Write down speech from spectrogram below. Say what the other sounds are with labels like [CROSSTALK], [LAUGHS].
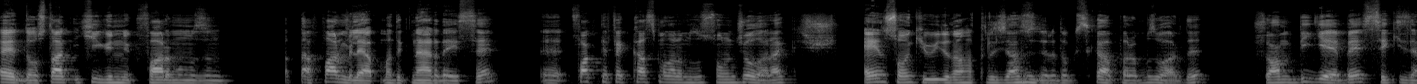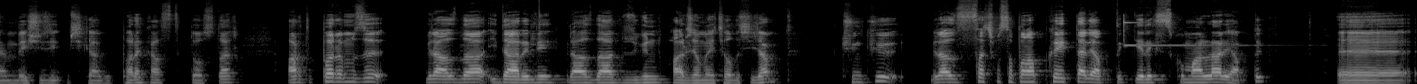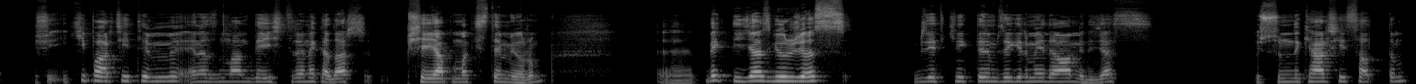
Evet dostlar iki günlük farmımızın hatta farm bile yapmadık neredeyse. Ee, ufak tefek kasmalarımızın sonucu olarak en sonki videodan hatırlayacağınız [LAUGHS] üzere 9k paramız vardı. Şu an 1 GB 8M 570k bir para kastık dostlar. Artık paramızı biraz daha idareli, biraz daha düzgün harcamaya çalışacağım. Çünkü biraz saçma sapan upgrade'ler yaptık, gereksiz kumarlar yaptık. Ee, şu iki parça itemimi en azından değiştirene kadar bir şey yapmak istemiyorum. Ee, bekleyeceğiz, göreceğiz. Biz etkinliklerimize girmeye devam edeceğiz. Üstümdeki her şeyi sattım.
